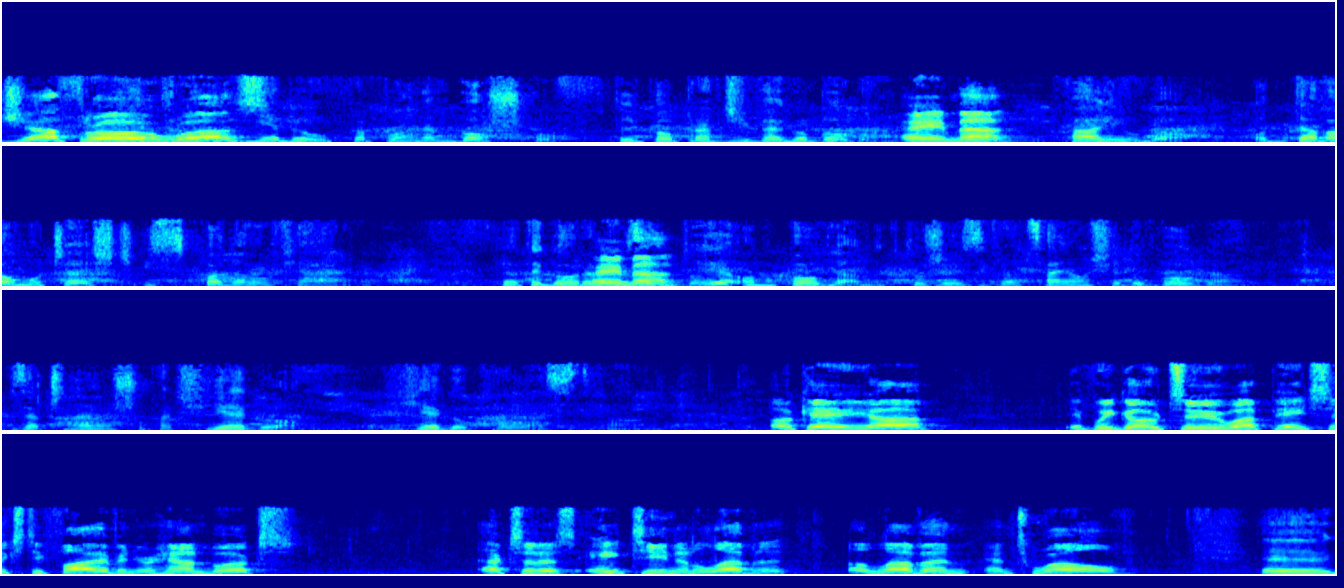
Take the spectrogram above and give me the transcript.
Jethro was. nie był kapłanem bożków, tylko prawdziwego Boga. Amen. Chwalił go, oddawał mu cześć i składał ofiary. Dlatego reprezentuje on pogan, którzy zwracają się do Boga zaczynają szukać Jego, Jego królestwa. Okay, uh, if we go to uh, page 65 in your handbooks, Exodus 18 and 11, 11 and 12. Yy,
